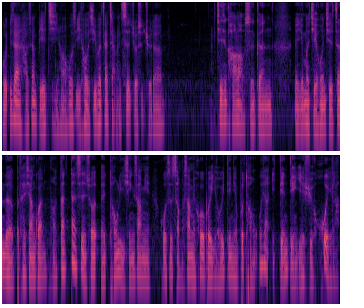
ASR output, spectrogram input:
我一再好像别急哈，或是以后有机会再讲一次，就是觉得。其实考老师跟有没有结婚其实真的不太相关啊，但但是你说诶，同理心上面或是什么上面会不会有一点点不同？我想一点点也许会啦，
